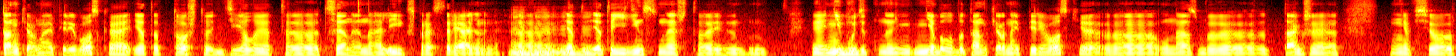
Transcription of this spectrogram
танкерная перевозка – это то, что делает э, цены на AliExpress реальными. Угу, это, угу. это единственное, что не будет, ну, не было бы танкерной перевозки, у нас бы также все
